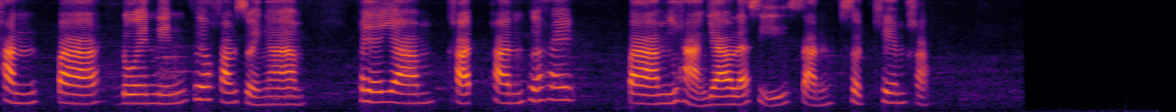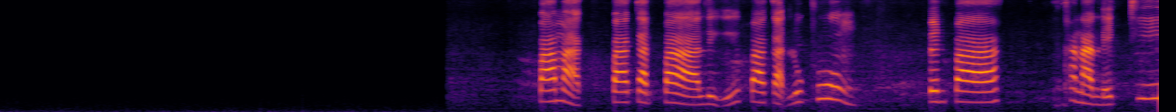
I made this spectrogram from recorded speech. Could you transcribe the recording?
พันธุ์ปลาโดยเน้นเพื่อความสวยงาม พยายามคัดพันธุ์เพื่อให้ปลามีหางยาวและสีสันสดเข้มค่ะ ปลาหมักปลากัดป่าหรือปลากัดลูกทุ่ง เป็นปลาขนาดเล็กที่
